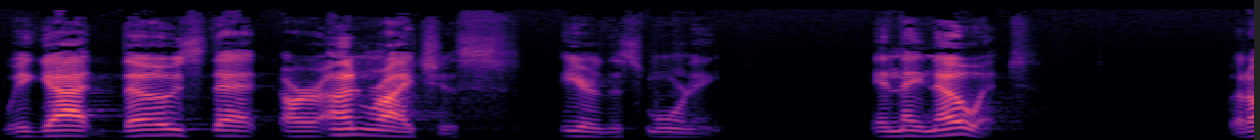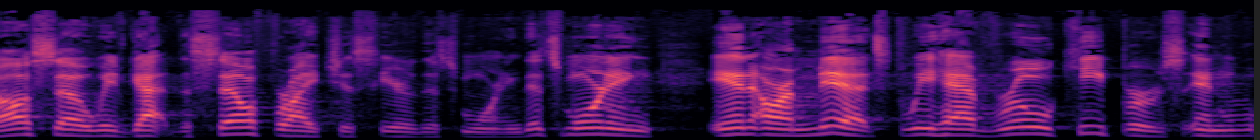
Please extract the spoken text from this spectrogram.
We got those that are unrighteous here this morning, and they know it. But also, we've got the self righteous here this morning. This morning, in our midst, we have rule keepers and,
